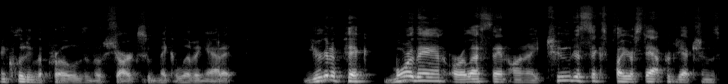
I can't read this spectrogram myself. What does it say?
including the pros and the sharks who make a living at it, you're going to pick more than or less than on a two to six player stat projections,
